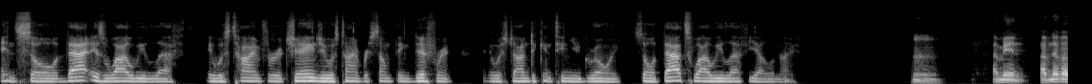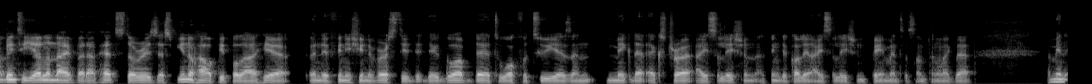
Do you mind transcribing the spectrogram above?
And so that is why we left. It was time for a change. It was time for something different. And it was time to continue growing. So that's why we left Yellowknife. Hmm. I mean, I've never been to Yellowknife, but I've heard stories. As you know, how people are here when they finish university, they, they go up there to work for two years and make that extra isolation. I think they call it isolation payments or something like that. I mean,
